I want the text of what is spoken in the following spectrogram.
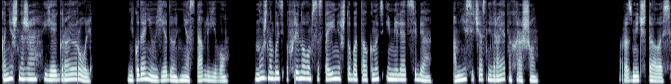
Конечно же, я играю роль. Никуда не уеду, не оставлю его. Нужно быть в хреновом состоянии, чтобы оттолкнуть Эмиля от себя. А мне сейчас невероятно хорошо. «Размечталась»,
